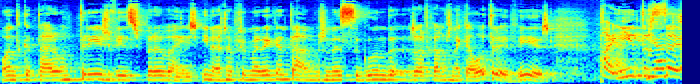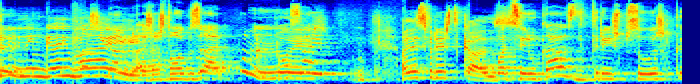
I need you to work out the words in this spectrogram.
onde cantaram três vezes parabéns. E nós na primeira cantámos, na segunda já ficámos naquela outra vez. Pá, e a E a terceira? terceira ninguém nós vai. ficámos, ah, já estão a gozar. Mas não Pois. sei. Olha, se for este caso. Pode ser o caso de três pessoas que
